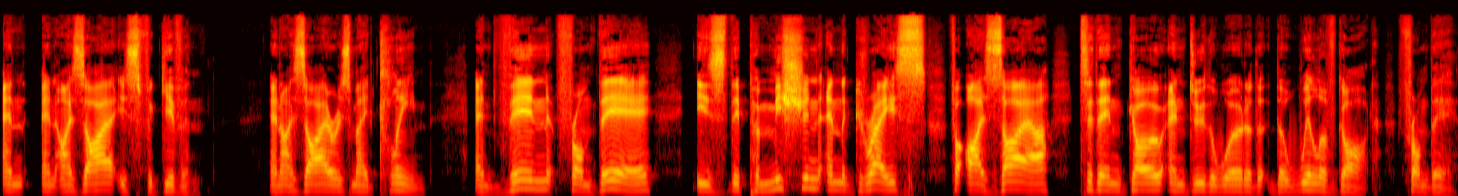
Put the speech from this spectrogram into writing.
and, and Isaiah is forgiven and Isaiah is made clean. And then from there, is the permission and the grace for Isaiah to then go and do the word of the, the will of God from there.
